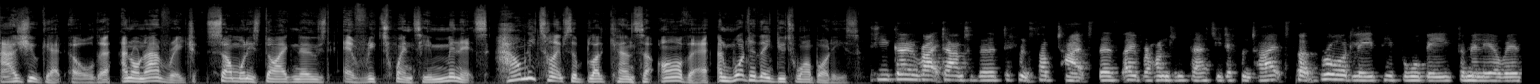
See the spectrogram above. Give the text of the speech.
as you get older. And on average, someone is diagnosed every 20 minutes. How many types of blood cancer are there, and what do they do to our bodies? If you go right down to the different subtypes, there's over 130 different types, but broadly, people will be familiar with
